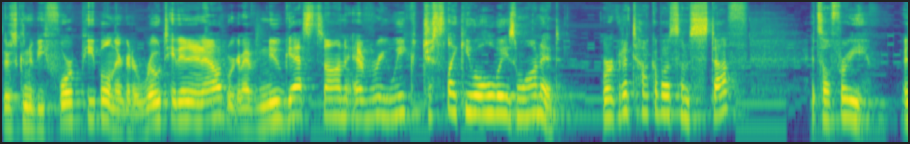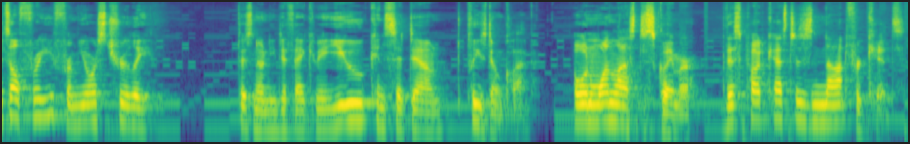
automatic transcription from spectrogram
there's going to be four people and they're going to rotate in and out. We're going to have new guests on every week, just like you always wanted. We're going to talk about some stuff. It's all free. It's all free from yours truly. There's no need to thank me. You can sit down. Please don't clap. Oh, and one last disclaimer this podcast is not for kids.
